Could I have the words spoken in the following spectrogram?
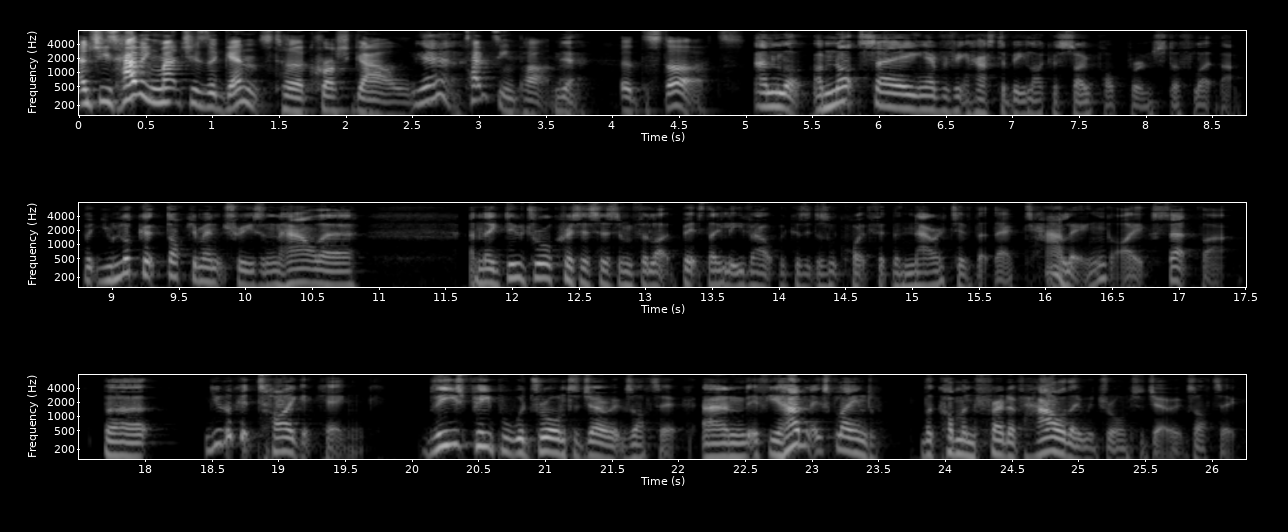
and she's having matches against her Crush Gal Yeah. tag team partner. Yeah. at the start. And look, I'm not saying everything has to be like a soap opera and stuff like that, but you look at documentaries and how they're and they do draw criticism for like bits they leave out because it doesn't quite fit the narrative that they're telling. I accept that. But you look at Tiger King. These people were drawn to Joe Exotic, and if you hadn't explained the common thread of how they were drawn to Joe Exotic,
